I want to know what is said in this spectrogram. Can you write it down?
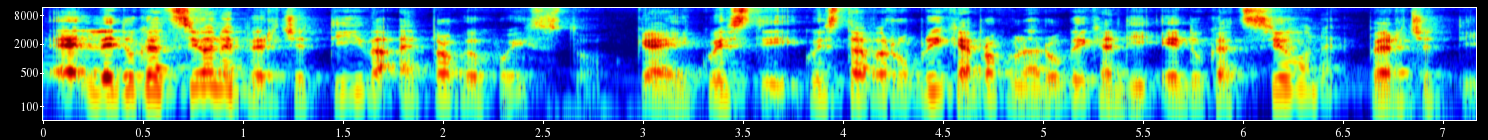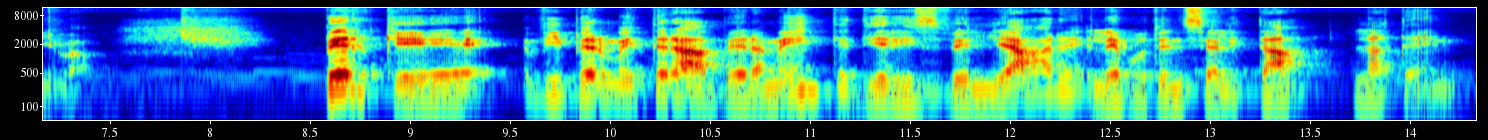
eh, l'educazione percettiva è proprio questo, ok? Questi, questa rubrica è proprio una rubrica di educazione percettiva perché vi permetterà veramente di risvegliare le potenzialità latenti.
